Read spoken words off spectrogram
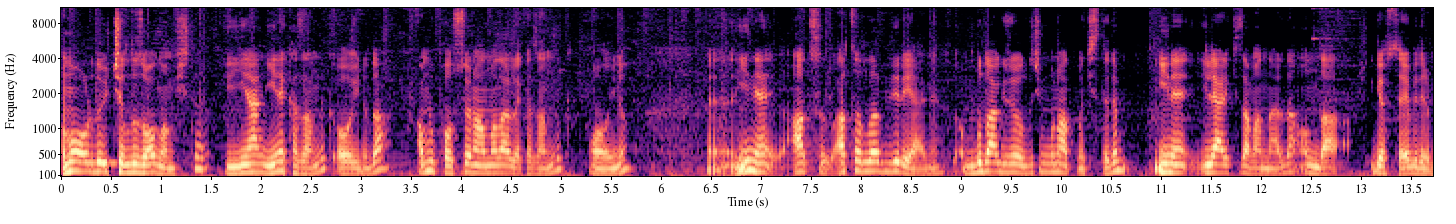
ama orada 3 yıldız olmamıştı. Yani yine kazandık o oyunu da. Ama pozisyon almalarla kazandık o oyunu. Ee, yine at, atılabilir yani. Bu daha güzel olduğu için bunu atmak istedim. Yine ileriki zamanlarda onu da gösterebilirim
